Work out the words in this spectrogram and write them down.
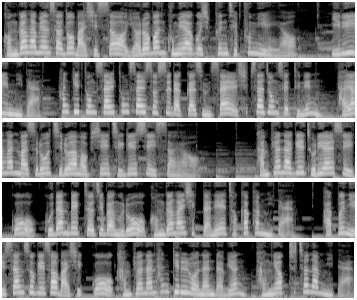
건강하면서도 맛있어 여러 번 구매하고 싶은 제품이에요. 1위입니다. 한 끼 통살 통살 소스 닭가슴살 14종 세트는 다양한 맛으로 지루함 없이 즐길 수 있어요. 간편하게 조리할 수 있고 고단백 저지방으로 건강한 식단에 적합합니다. 바쁜 일상 속에서 맛있고 간편한 한 끼를 원한다면 강력 추천합니다.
